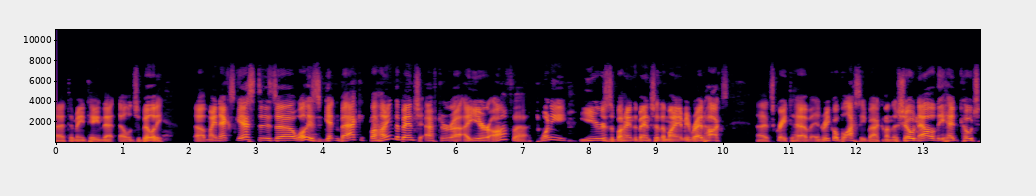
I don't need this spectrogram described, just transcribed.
uh, to maintain that eligibility. Uh, my next guest is, uh, well, he's getting back behind the bench after a year off, 20 years behind the bench of the Miami Redhawks. it's great to have Enrico Blasi back on the show, now the head coach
